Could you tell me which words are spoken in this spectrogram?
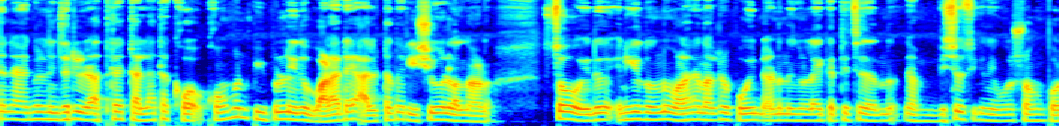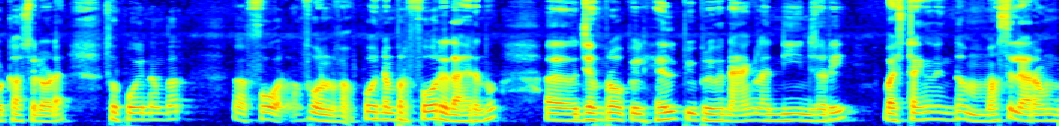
and ankle injury athlete അല്ലാത്ത കോമൺ പീപ്പിളിന് ഇത് വളരെ അലട്ടുന്ന ഒരു ഇഷ്യൂകളിലൊന്നാണ് സോ ഇത് എനിക്ക് തോന്നുന്നു വളരെ നല്ലൊരു പോയിന്റാണ് നിങ്ങളിലേക്ക് എത്തിച്ചതെന്ന് ഞാൻ വിശ്വസിക്കുന്നു ഈ സ്ട്രോങ് പോഡ്കാസ്റ്റിലൂടെ so point number four four point number four ഇതായിരുന്നു. Jump rope will help you prevent ankle and knee injury by strengthening the muscle around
